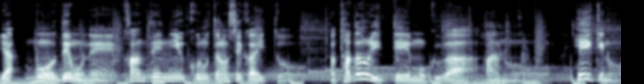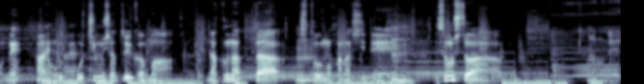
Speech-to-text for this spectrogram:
いやもうでもね完全にこの歌の世界とあ忠則って演目が、あの平家のね、落ち武者というかまあ亡くなった人の話で、うん。その人はあのね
